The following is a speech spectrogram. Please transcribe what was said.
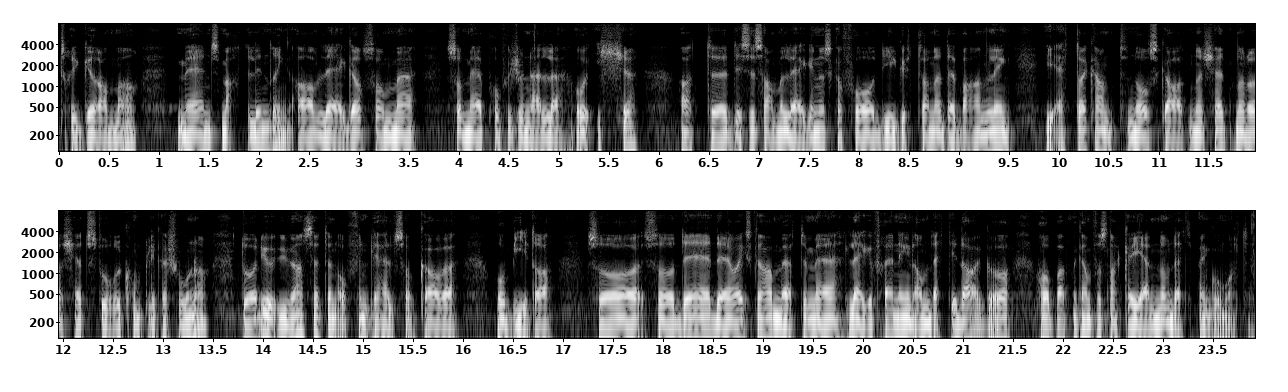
trygge rammer, med en smertelindring av leger som, eh, som er profesjonelle, og ikke at eh, disse samme legene skal få de guttene til behandling i etterkant når skaden har skjedd, når det har skjedd store komplikasjoner. Da er det jo uansett en offentlig helseoppgave å bidra. Så, så, det er det. Og jeg skal ha møte med Legeforeningen om dette i dag, og håper at vi kan få snakke igjennom dette på en god måte.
